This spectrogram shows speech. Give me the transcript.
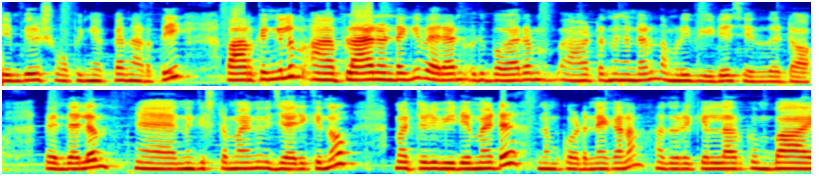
ഗംഭീര ഷോപ്പിംഗ് ഒക്കെ നടത്തി. അപ്പോൾ ആർക്കെങ്കിലും പ്ലാൻ ഉണ്ടെങ്കിൽ വരാൻ ഒരു ഉപകാരം ആട്ടെന്ന് കണ്ടാണ് നമ്മൾ ഈ വീഡിയോ ചെയ്തത് കേട്ടോ. അപ്പോൾ എന്തായാലും നിങ്ങൾക്ക് ഇഷ്ടമായെന്ന് വിചാരിക്കുന്നു. മറ്റൊരു വീഡിയോ ആയിട്ട് നമുക്ക് ഉടനെ കാണാം. അതുവരേക്കും എല്ലാവർക്കും ബൈ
